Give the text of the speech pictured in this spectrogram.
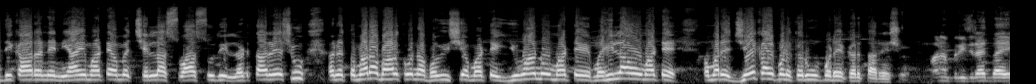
અધિકાર અને ન્યાય માટે અમે છેલ્લા શ્વાસ સુધી લડતા રહેશું અને તમારા બાળકોના ભવિષ્ય માટે, યુવાનો માટે, મહિલાઓ માટે અમારે જે કાંઈ પણ કરવું પડે કરતા રહેશું. પણ બ્રિજરાજભાઈ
